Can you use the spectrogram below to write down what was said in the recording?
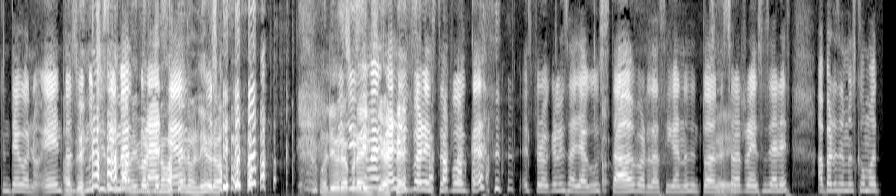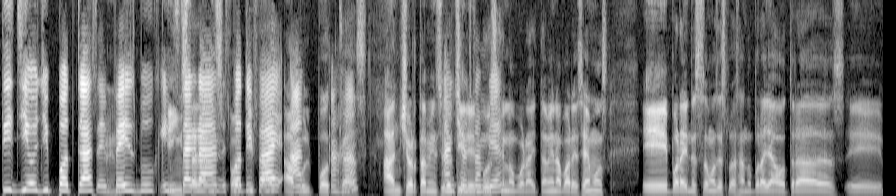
Santiago no. Entonces, Así- muchísimas a mí por qué gracias. no me un libro. un libro de Muchísimas gracias por este podcast. Espero que les haya gustado, ¿verdad? Síganos en todas Sí. nuestras redes sociales. Aparecemos como TGOG Podcast en, En Facebook, Instagram, Spotify, Apple Podcast, Anchor también si lo tienen, también. búsquenlo por ahí también aparecemos. Eh, por ahí nos estamos desplazando por allá a otras eh,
